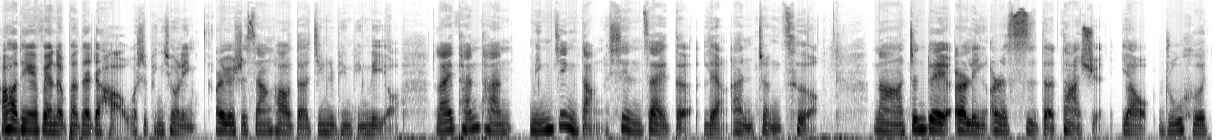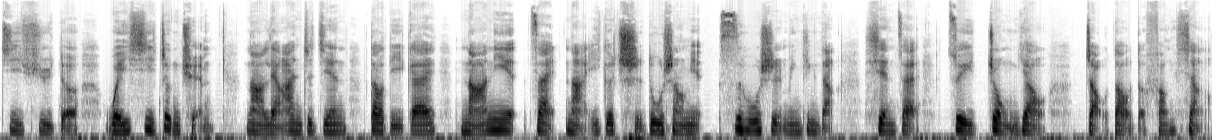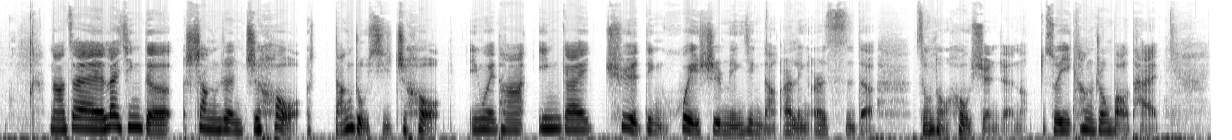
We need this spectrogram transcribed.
好好听 FM 的朋友，大家好，我是平秀玲。二月十三号的今日评评里哦，来谈谈民进党现在的两岸政策。那针对二零二四的大选，要如何继续的维系政权？那两岸之间到底该拿捏在哪一个尺度上面？似乎是民进党现在最重要找到的方向。那在赖清德上任之后，党主席之后。因为他应该确定会是民进党二零二四的总统候选人了，所以抗中保台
